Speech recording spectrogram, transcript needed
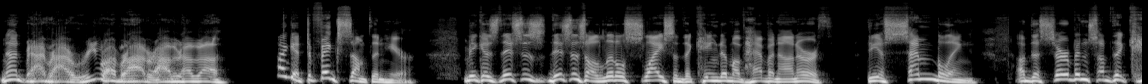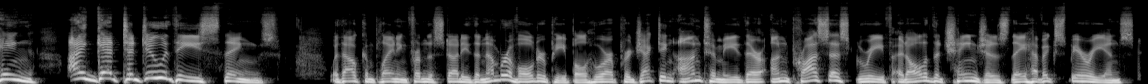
Not rah, rah, rah, rah, rah, rah, rah. I get to fix something here because this is this is a little slice of the kingdom of heaven on earth. The assembling of the servants of the king. I get to do these things without complaining from the study, the number of older people who are projecting onto me their unprocessed grief at all of the changes they have experienced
